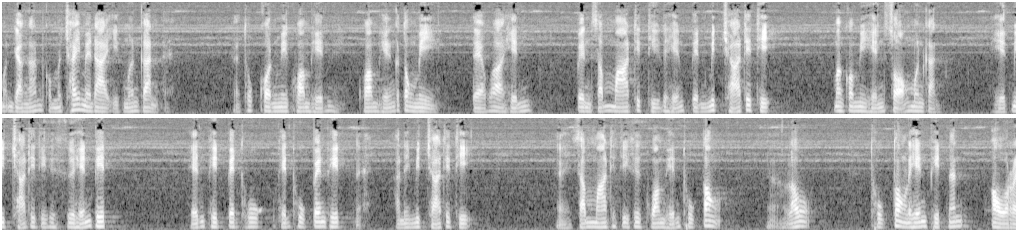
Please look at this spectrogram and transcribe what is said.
มันอย่างนั้นก็มาใช้ไม่ได้อีกเหมือนกัน ทุกคนมีความเห็นความเห็นก็ต้องมี แต่ว่าเห็นเป็นสัมมาทิฏฐิหรือเห็นเป็นมิจฉาทิฏฐิ มันก็มีเห็นสองเหมือนกัน เหตุมิจฉาทิฏฐิคือเห็นผิด เห็นผิดเป็นถูก เห็นถูกเป็นผิดอันนี้มิจฉาทิฏฐิสัมมาทิฏฐิคือความเห็นถูกต้องแล้วถูกต้องและเห็นผิดนั้น เอาอะไร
